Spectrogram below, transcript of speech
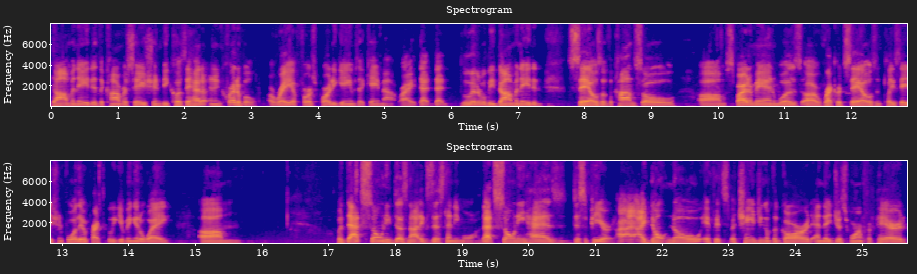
dominated the conversation because they had an incredible array of first party games that came out, right? That that literally dominated sales of the console. Um, Spider Man was uh, record sales in PlayStation 4. They were practically giving it away. Um, but that Sony does not exist anymore. That Sony has disappeared. I, I, don't know if it's a changing of the guard and they just weren't prepared.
